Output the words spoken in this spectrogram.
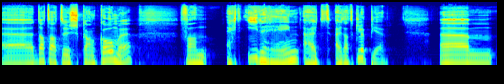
Uh, dat dat dus kan komen van echt iedereen uit, uit dat clubje. Um,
